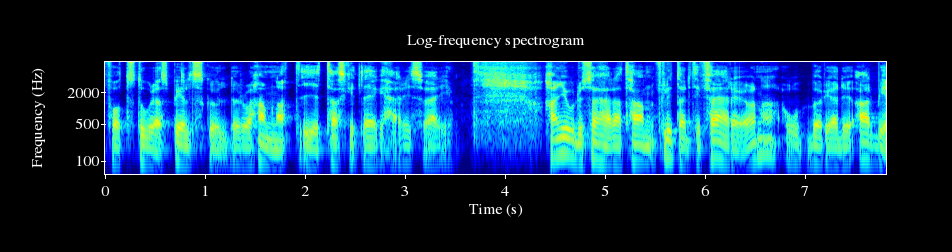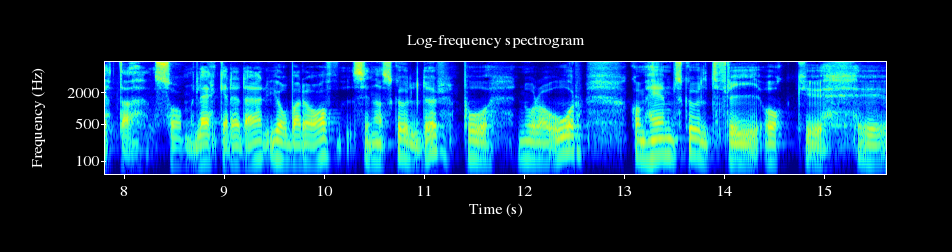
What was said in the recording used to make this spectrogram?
fått stora spelskulder och hamnat i ett taskigt läge här i Sverige. Han gjorde så här att han flyttade till Färöarna och började arbeta som läkare där. Jobbade av sina skulder på några år. Kom hem skuldfri och eh,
